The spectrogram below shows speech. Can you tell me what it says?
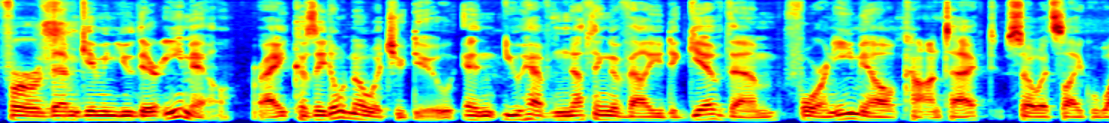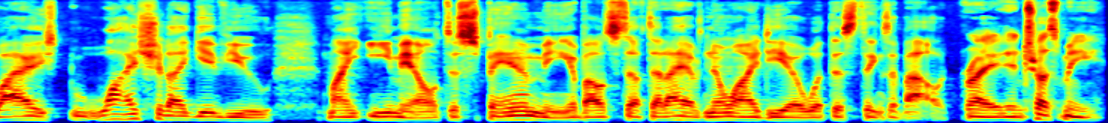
for them giving you their email, right? Because they don't know what you do, and you have nothing of value to give them for an email contact. So it's like, why why should I give you my email to spam me about stuff that I have no idea what this thing's about? Right. And trust me,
